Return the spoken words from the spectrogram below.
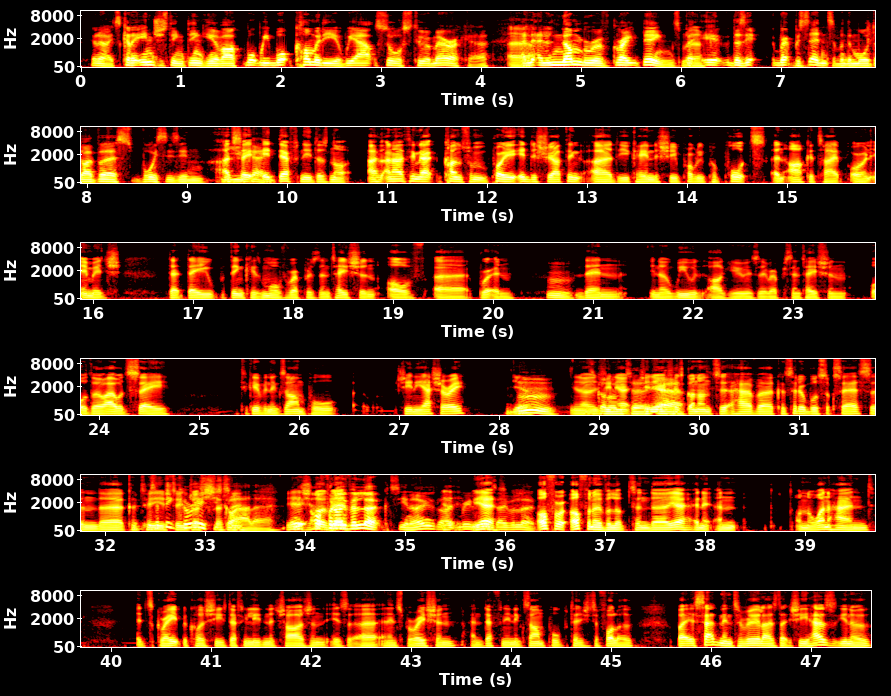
you know, it's kind of interesting thinking of our what we what comedy have we outsourced to America, and, and a number of great things. But it, does it represent some of the more diverse voices in? The I'd say UK? it definitely does not, and I think that comes from probably industry. I think uh, the UK industry probably purports an archetype or an image that they think is more of a representation of uh, Britain than you know we would argue is a representation. Although I would say, to give an example, Gina Yashere, Yeah. Mm. You know, She's gone Gina, on to- Gina yeah. has gone on to have uh, considerable success and uh, It's a continues big to career she's got out there. Yeah, And she's it's got often there. overlooked, you know, like really yeah, is overlooked. Often, often overlooked, and uh, yeah, and it, and on the one hand, it's great because she's definitely leading the charge and is uh, an inspiration and definitely an example potentially to follow. But it's saddening to realize that she has, you know,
